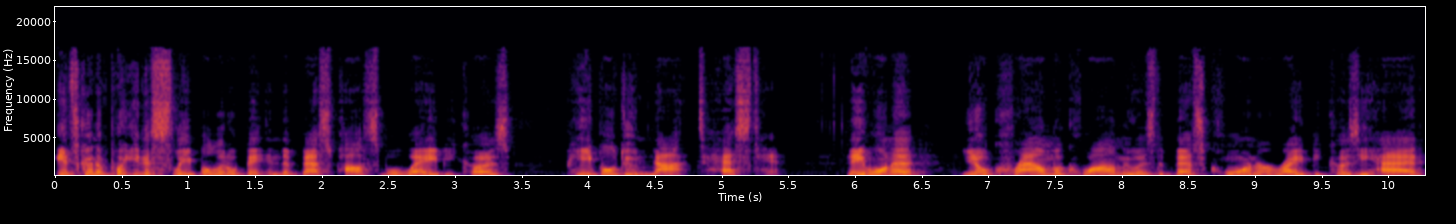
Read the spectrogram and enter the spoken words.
it's going to put you to sleep a little bit in the best possible way because people do not test him. They want to, you know, crown Mukuamu as the best corner, right? Because he had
